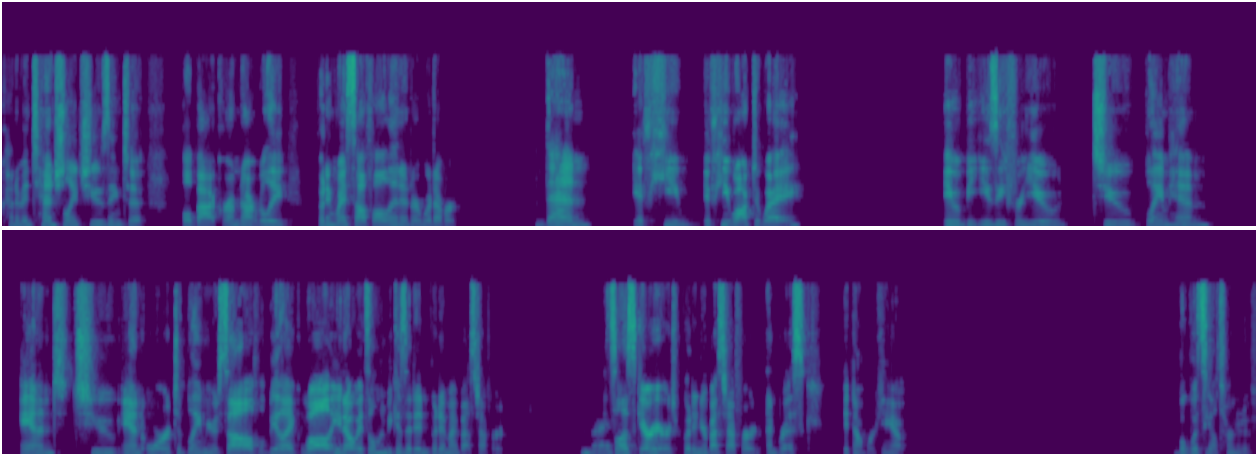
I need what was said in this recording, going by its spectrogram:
kind of intentionally choosing to pull back or I'm not really putting myself all in it or whatever. Then if he if he walked away, it would be easy for you to blame him and to and or to blame yourself will be like, well, you know, it's only because I didn't put in my best effort. Right. It's a lot scarier to put in your best effort and risk it not working out. But what's the alternative?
